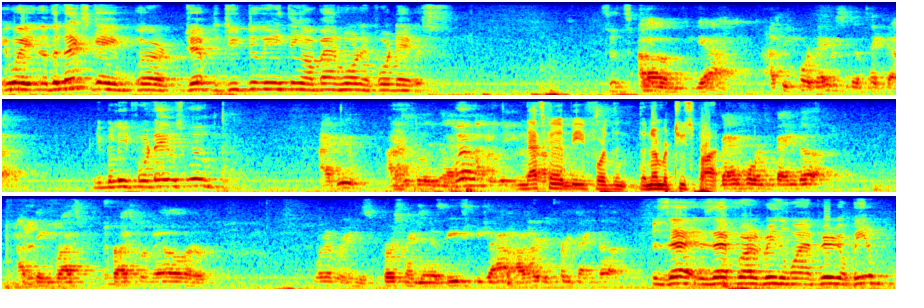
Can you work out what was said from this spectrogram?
Anyway, uh, the next game, uh, Jeff, did you do anything on Van Horn and Fort Davis? Since Um, yeah, I think Fort Davis is going to take that one. you believe Fort Davis will? I do. I do believe that. Well, believe, And that's going to um, be for the the number two spot. Van Horn's banged up. I think Bryce Bryce Burnell or whatever his first name is, he's he's out. I heard he's pretty banged up. Is that is that part of the reason why Imperial beat him?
